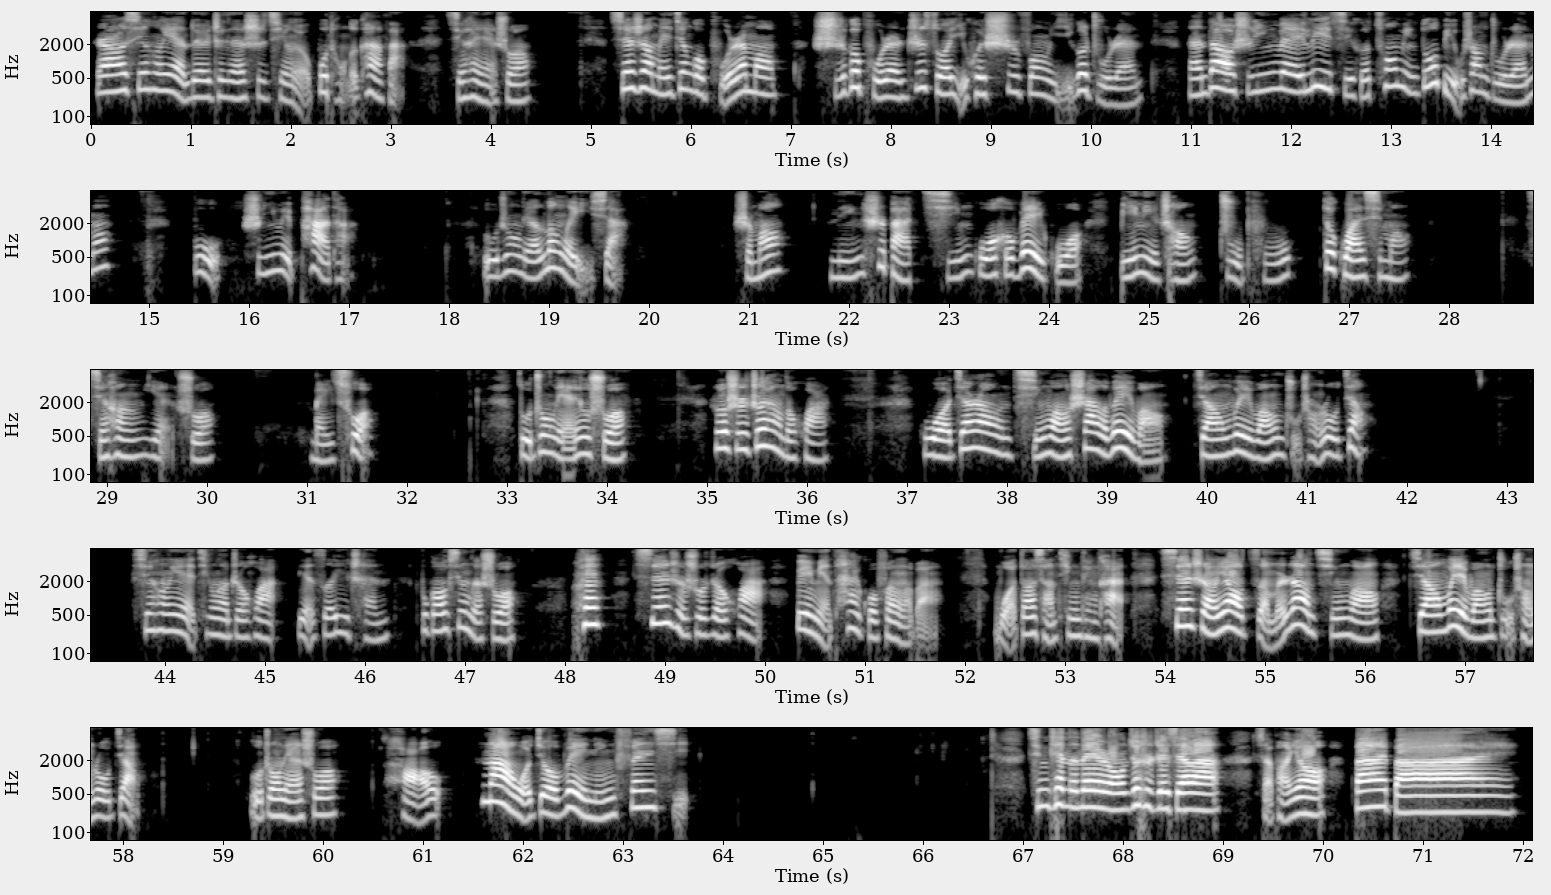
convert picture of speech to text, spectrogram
然而，辛恒也对这件事情有不同的看法。辛恒也说。先生没见过仆人吗？十个仆人之所以会侍奉一个主人，难道是因为力气和聪明都比不上主人吗？不是因为怕他。鲁仲连愣了一下：“什么？您是把秦国和魏国比拟成主仆的关系吗？”邢恒也说：“没错。”鲁仲连又说。若是这样的话，我将让秦王杀了魏王，将魏王煮成肉酱。辛恒也听了这话，脸色一沉，不高兴地说：“哼，先生说这话未免太过分了吧？我倒想听听看，先生要怎么让秦王将魏王煮成肉酱。”鲁仲连说：“好，那我就为您分析。”今天的内容就是这些啦，小朋友，拜拜。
